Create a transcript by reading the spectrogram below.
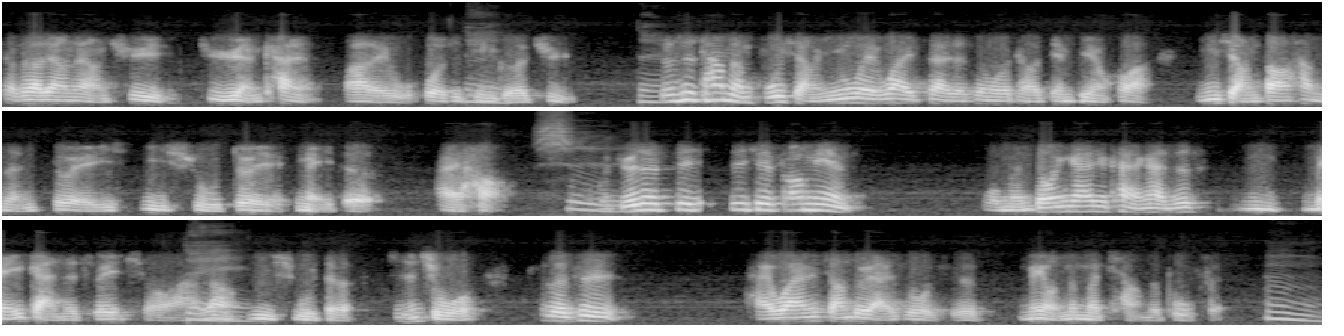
漂漂亮亮去剧院看芭蕾舞或者是听歌剧，对，就是他们不想因为外在的生活条件变化，影响到他们对艺术、对美的爱好。是，我觉得这这些方面，我们都应该去看一看，这是嗯美感的追求啊对，让艺术的执着，这个是台湾相对来说，我觉得没有那么强的部分。嗯，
